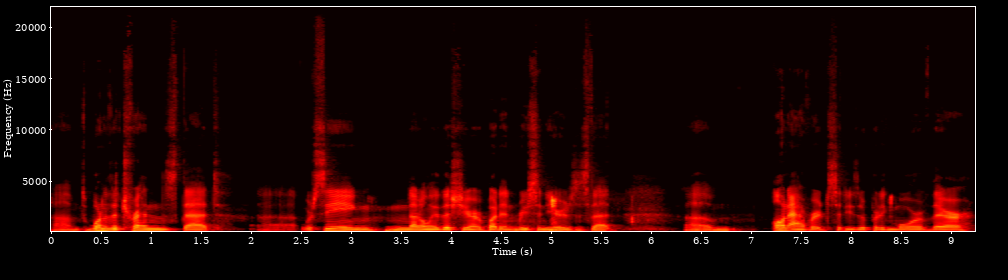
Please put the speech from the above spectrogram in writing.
Um, one of the trends that uh, we're seeing not only this year but in recent years is that um, on average cities are putting more of their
